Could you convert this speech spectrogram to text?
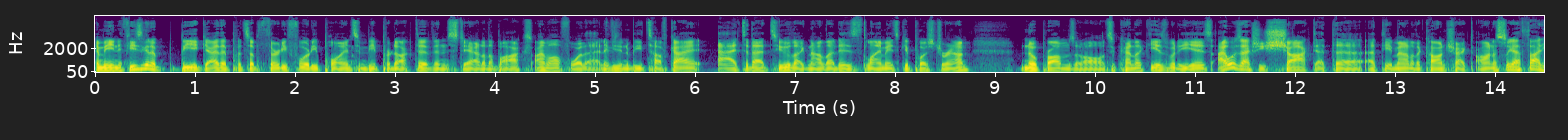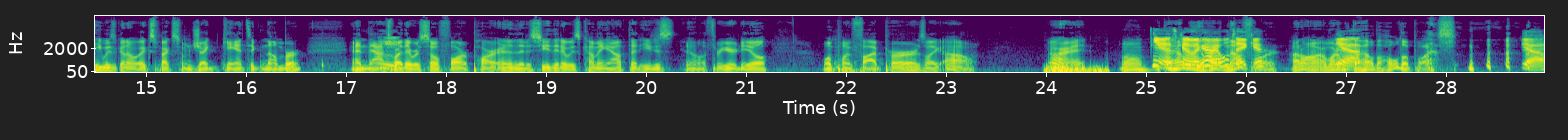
I mean, if he's going to be a guy that puts up 30, 40 points and be productive and stay out of the box, I'm all for that. And if he's going to be a tough guy, add to that too, like not let his line mates get pushed around, no problems at all. It's kind of like he is what he is. I was actually shocked at the at the amount of the contract. Honestly, I thought he was going to expect some gigantic number, and that's Hmm. why they were so far apart. And then to see that it was coming out that he just you know a three year deal, 1.5 per, is like oh. Hmm. All right. Well, Yeah, the it's kinda like, all right, we'll out take it. I don't. I wonder what the hell the holdup was. Yeah.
